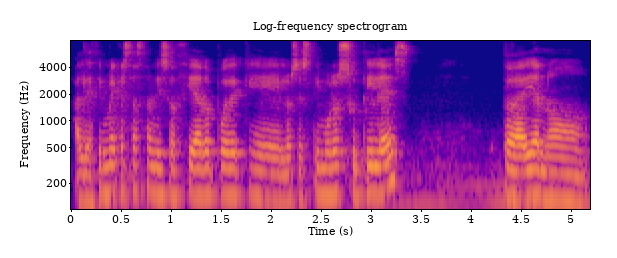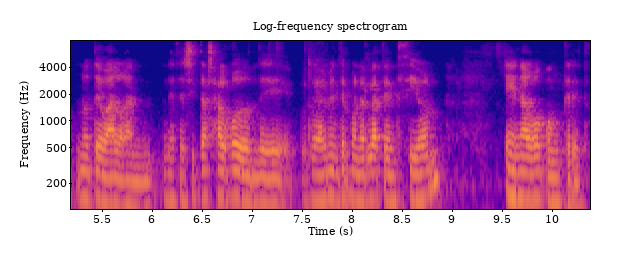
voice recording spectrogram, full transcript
al decirme que estás tan disociado puede que los estímulos sutiles todavía no, te valgan. Necesitas algo donde realmente poner la atención en algo concreto.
